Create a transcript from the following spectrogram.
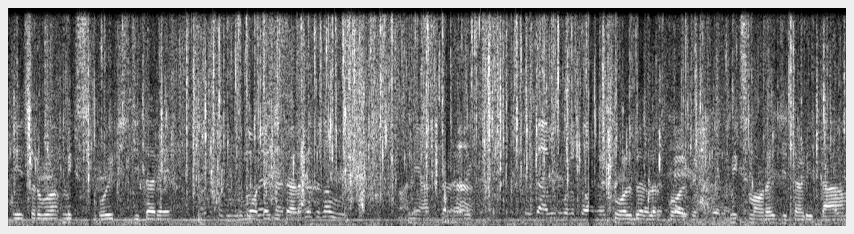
हे सर्व मिक्स बोईट जितारे मोठा जितारा आणि आता डायरेक्ट कोळब्या मिक्स मावरा जिताडी ताम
